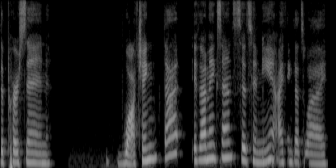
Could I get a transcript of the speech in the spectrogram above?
the person watching that, if that makes sense. So to me, mm-hmm. I think that's why,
